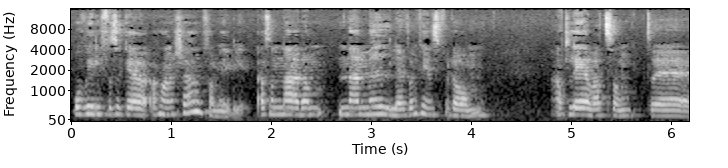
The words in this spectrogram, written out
Och vill försöka ha en kärnfamilj. Alltså när, de, när möjligheten finns för dem att leva ett sånt, eh,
